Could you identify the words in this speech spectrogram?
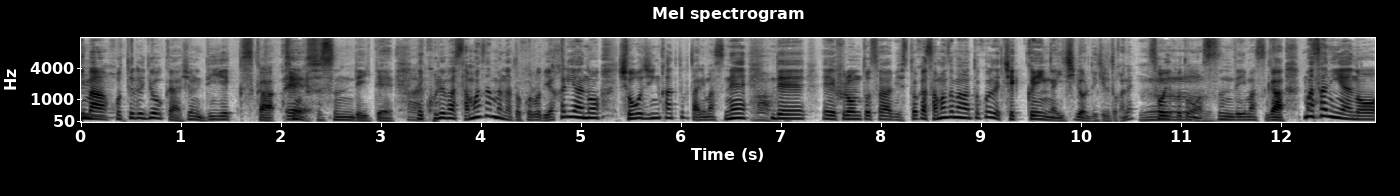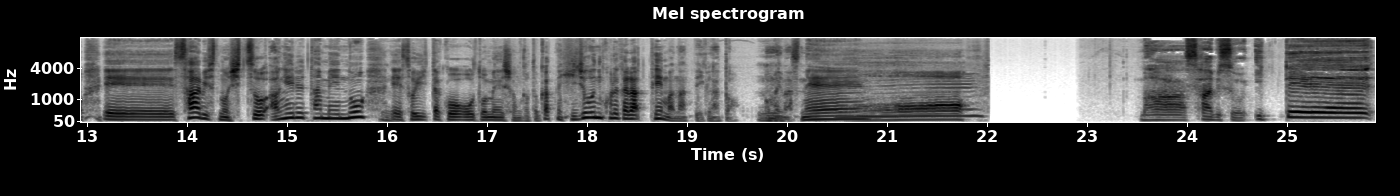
今ホテル業界は非常に DX 化すごく進んでいて、はい。でこれはさまざまなところでやはりあの精進化ってことありますね、はい。で、えーフロントサービスとかさまざまなところでチェックインが1秒でできるとかねうん。そういうことが進んでいますがまさにあの、えーサービスの質を上げるための、うん。えーそういったこうオートメーション化とか非常にこれからテーマになっていくなと思いますね。ー。まあサービスを一定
